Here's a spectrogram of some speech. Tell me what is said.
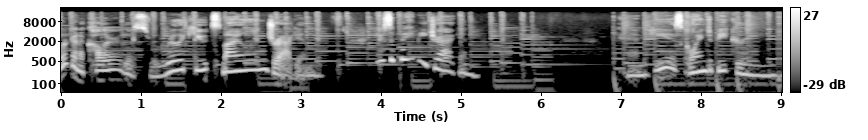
we're gonna color this really cute smiling dragon. He's a baby dragon. And he is going to be green.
